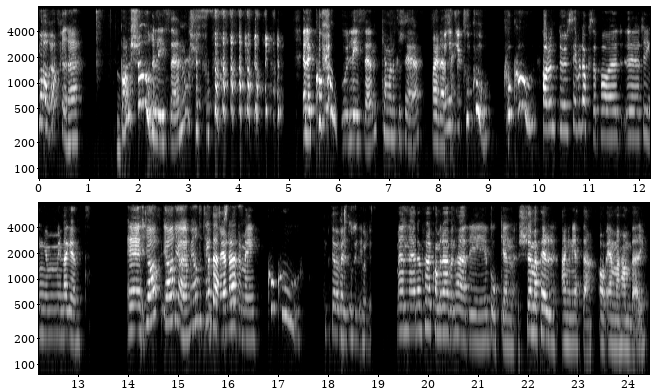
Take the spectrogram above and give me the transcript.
morgon Frida! Bonjour Lisen! Eller koko Lisen kan man också säga. Har jag lärt Vad heter det? Koko? Koko! Har du inte, du ser väl också på eh, Ring min agent? Eh, ja, ja, det gör jag, men jag har inte tänkt det. Jag lärde mig koko. Tyckte jag var väldigt roligt. Men eh, den förekommer även här i boken Je m'appelle Agneta av Emma Hamberg.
